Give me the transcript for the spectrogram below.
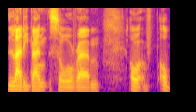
laddie bants or um, or or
